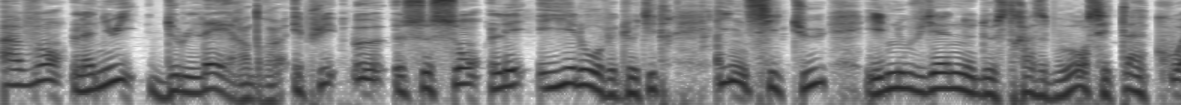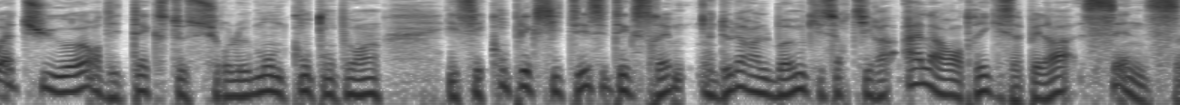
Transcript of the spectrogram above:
avant la nuit de l'Erdre. Et puis eux, ce sont les Yellow avec le titre In situ. Ils nous viennent de Strasbourg. C'est un quatuor des textes sur le monde contemporain et ses complexités. Cet extrait de leur album qui sortira à la rentrée qui s'appellera Sense.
